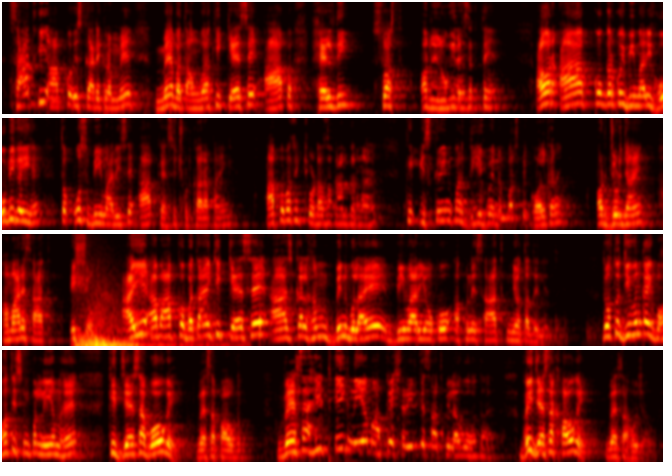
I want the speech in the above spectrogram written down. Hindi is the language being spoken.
साथ ही आपको इस कार्यक्रम में मैं बताऊँगा कि कैसे आप हेल्दी, स्वस्थ और निरोगी रह सकते हैं। और आपको अगर कोई बीमारी हो भी गई है तो उस बीमारी से आप कैसे छुटकारा पाएँगे? आपको बस एक छोटा सा काम करना है कि स्क्रीन पर दिए हुए नंबर्स पे कॉल करें और जुड़ जाएँ हमारे साथ इस शो में। आइए अब आपको बताएँ कि कैसे आजकल हम बिन बुलाए बीमारियों को अपने साथ न्योता दे लेते हैं। दोस्तों, जीवन का एक बहुत ही सिंपल नियम है कि जैसा बोओगे, वैसा पाओगे। वैसा ही ठीक नियम आपके शरीर के साथ भी लागू होता है। भाई, जैसा खाओगे, वैसा हो जाओगे।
